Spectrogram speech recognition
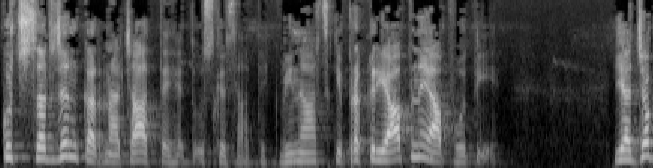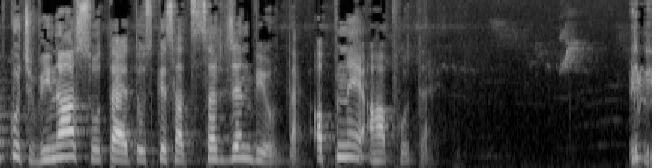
कुछ सर्जन करना चाहते हैं तो उसके साथ एक विनाश की प्रक्रिया अपने आप होती है। या जब कुछ विनाश होता है तो उसके साथ सर्जन भी होता है, अपने आप होता है।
